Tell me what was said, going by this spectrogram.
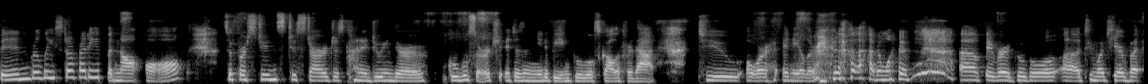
been released already, but not all. So for students to start just kind of doing their Google search, it doesn't need to be in Google Scholar for that, to or any other. I don't want to uh, favor Google uh, too much here, but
